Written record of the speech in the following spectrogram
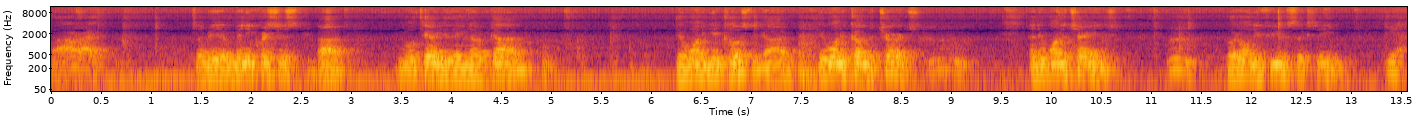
All right. So many, many Christians uh, will tell you they love God. They want to get close to God. They want to come to church. And they want to change. Mm. But only few succeed. Yeah.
